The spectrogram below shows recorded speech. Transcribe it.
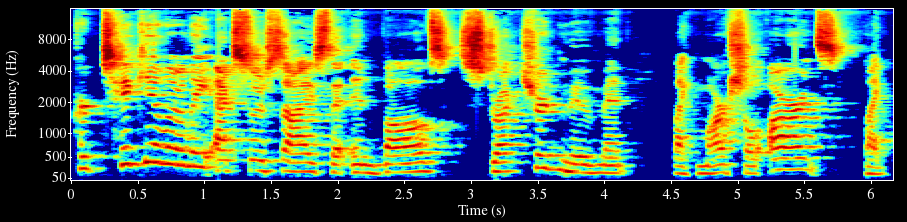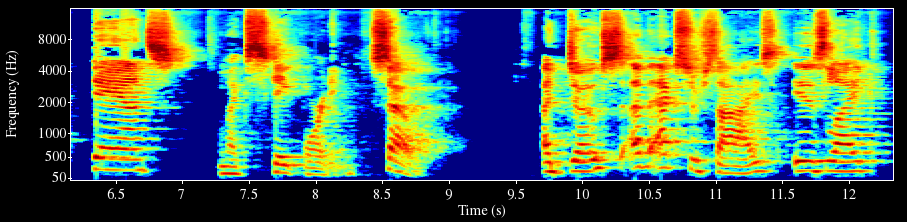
particularly exercise that involves structured movement like martial arts, like dance, like skateboarding. So a dose of exercise is like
